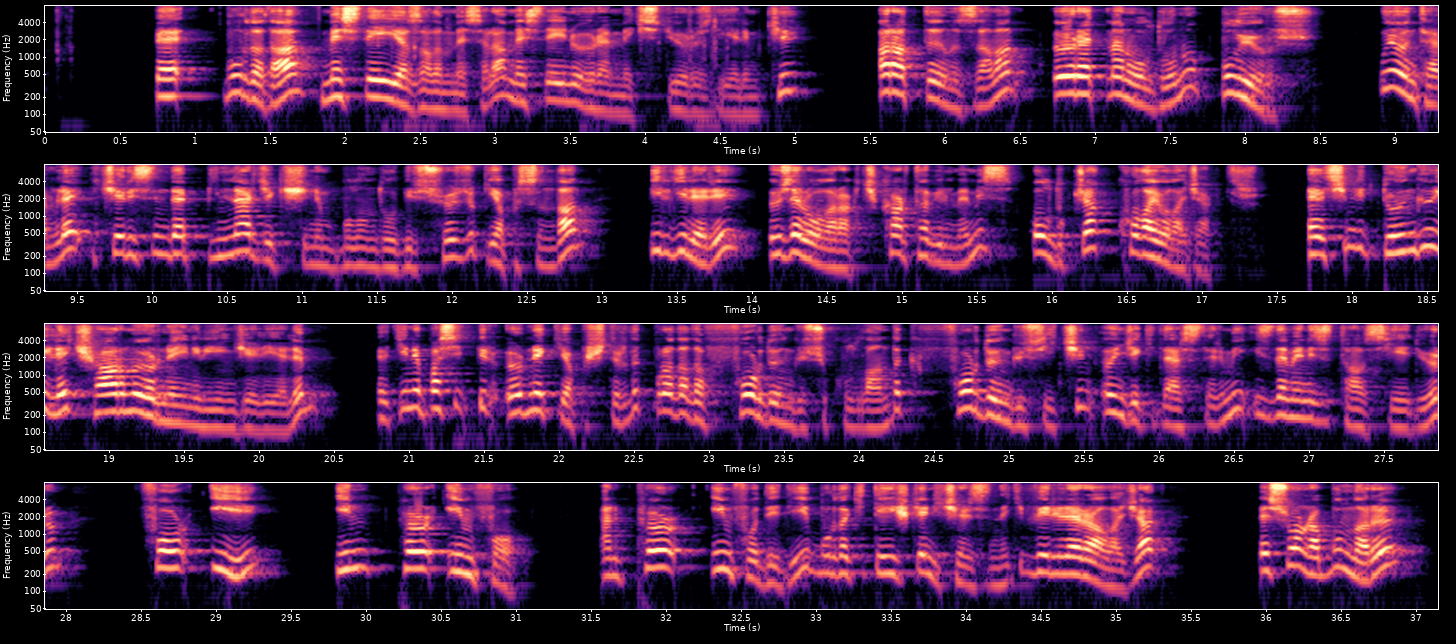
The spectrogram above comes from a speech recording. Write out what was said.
ve burada da mesleği yazalım mesela. Mesleğini öğrenmek istiyoruz diyelim ki. Arattığımız zaman öğretmen olduğunu buluyoruz. Bu yöntemle içerisinde binlerce kişinin bulunduğu bir sözlük yapısından bilgileri özel olarak çıkartabilmemiz oldukça kolay olacaktır. Evet şimdi döngü ile çağırma örneğini bir inceleyelim. Evet yine basit bir örnek yapıştırdık. Burada da for döngüsü kullandık. For döngüsü için önceki derslerimi izlemenizi tavsiye ediyorum. For e in per info. Yani per info dediği buradaki değişken içerisindeki verileri alacak ve sonra bunları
